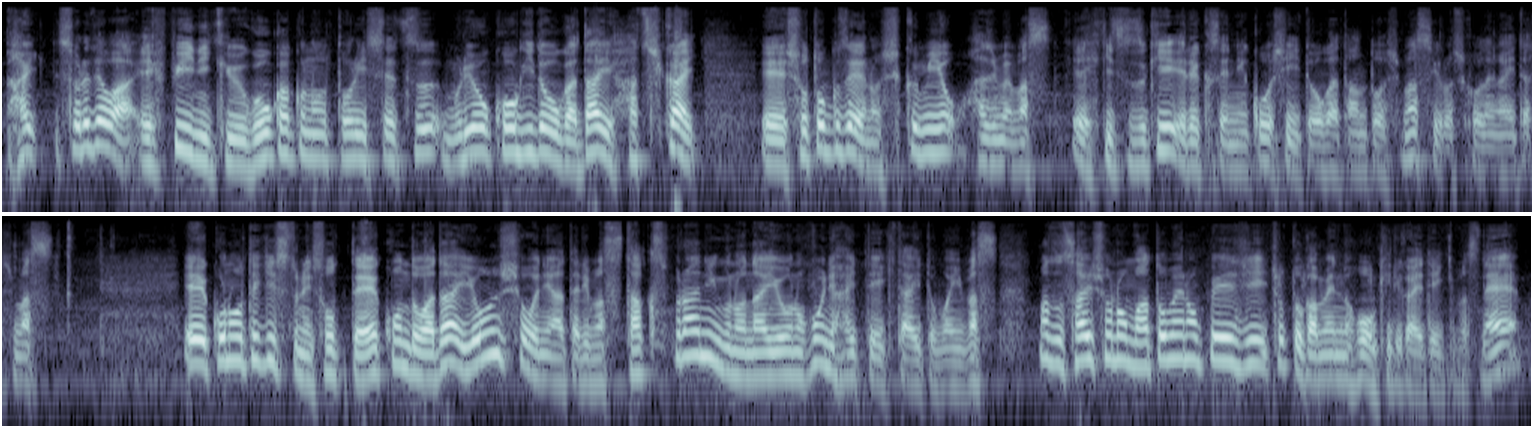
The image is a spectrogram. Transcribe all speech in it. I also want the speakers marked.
Speaker 1: はい。それでは FP2 級合格の取説無料講義動画第8回、えー、所得税の仕組みを始めます、えー、引き続きエレクセンに講師伊藤が担当します。よろしくお願いいたします。えー、このテキストに沿って今度は第4章にあたりますタックスプランニングの内容の方に入っていきたいと思います。まず最初のまとめのページちょっと画面の方を切り替えていきますね。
